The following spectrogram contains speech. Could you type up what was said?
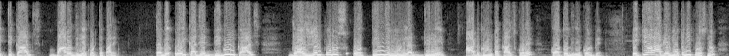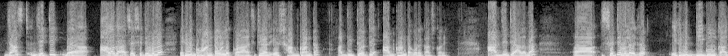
একটি কাজ বারো দিনে করতে পারে। তবে ওই কাজের দ্বিগুণ কাজ দশ জন পুরুষ ও তিনজন মহিলা দিনে আট ঘণ্টা কাজ করে কত দিনে করবে? এটিও আগের মতনই প্রশ্ন। জাস্ট যেটি আলাদা আছে সেটি হলো এখানে ঘণ্টা উল্লেখ করা আছে। ঠিক আছে, এর সাত ঘণ্টা আর দ্বিতীয়টি আট ঘণ্টা করে কাজ করে। আর যেটি আলাদা সেটি হলো এখানে দ্বিগুণ কাজ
